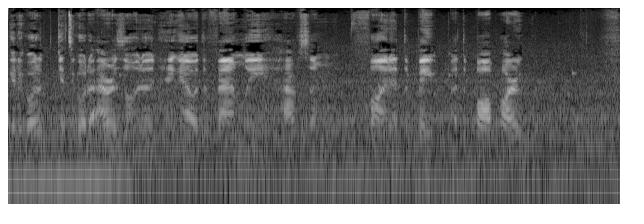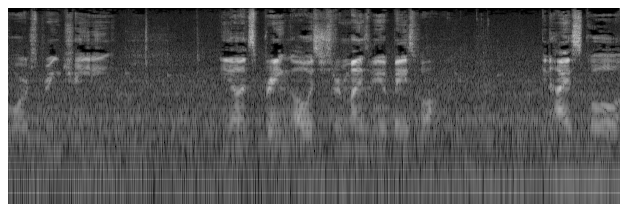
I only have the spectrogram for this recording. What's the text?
get to go to, get to go to Arizona and hang out with the family, have some fun at the ba- at the ballpark for spring training. You know, and spring always just reminds me of baseball. in high school,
